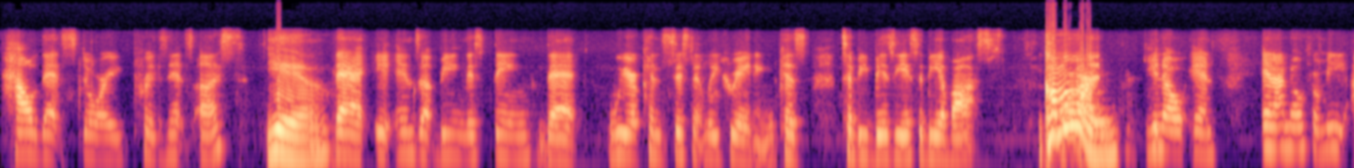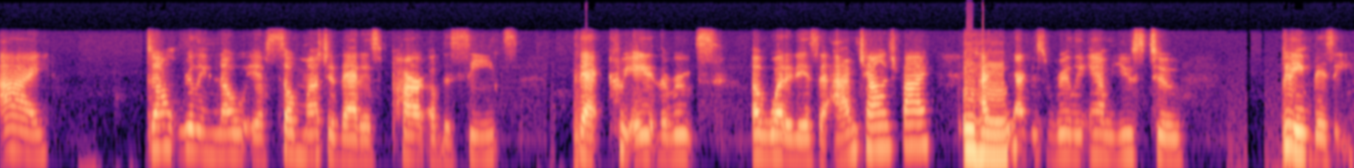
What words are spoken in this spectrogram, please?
how that story presents us yeah. that it ends up being this thing that we are consistently creating because to be busy is to be a boss Come on. you know and and i know for me i don't really know if so much of that is part of the seeds that created the roots of what it is that i'm challenged by I Mhm. think I just really am used to being busy.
